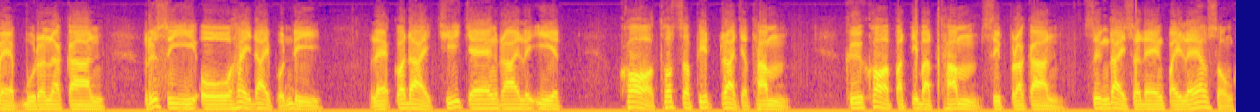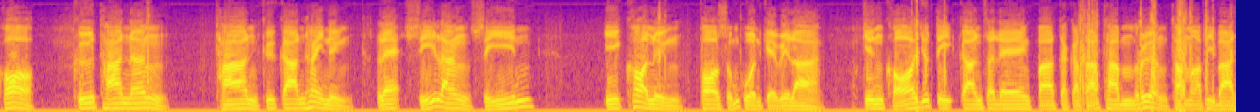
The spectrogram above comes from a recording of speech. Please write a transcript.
แบบบูรณาการ หรือ CEO ให้ได้ผลดี และก็ได้ชี้แจงรายละเอียด ข้อทศพิษราชธรรม คือข้อปฏิบัติธรรมสิบประการ ซึ่งได้แสดงไปแล้วสองข้อ คือทานัง ทานคือการให้หนึ่ง และศีลังศีล อีกข้อหนึ่งพอสมควรแก่เวลา จึงขอยุติการแสดงปาตกถาธรรมเรื่องธรรมาภิบาล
